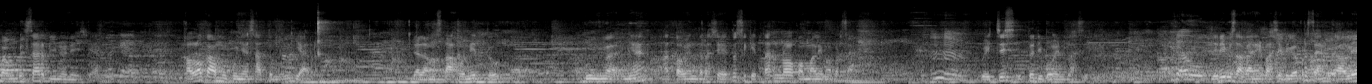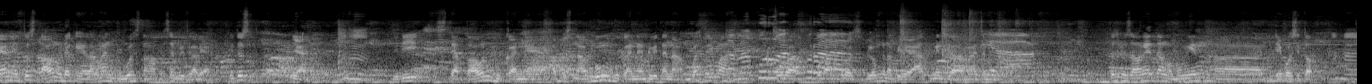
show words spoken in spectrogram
bank besar di Indonesia. Kalau kamu punya satu miliar dalam setahun itu, bunganya atau interestnya itu sekitar 0,5 persen, Mhm. which is itu di bawah inflasi. jauh Jadi misalkan inflasi 3 persen, kalian itu setahun udah kehilangan dua setengah persen duit kalian. Itu ya. Mhm. Jadi setiap tahun bukannya habis nambung, bukannya duitnya nambah, tapi malah kurang- kurang. terus. Belum kena biaya admin segala macam. ya Terus misalnya kita ngomongin eh, deposito. Mhm.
